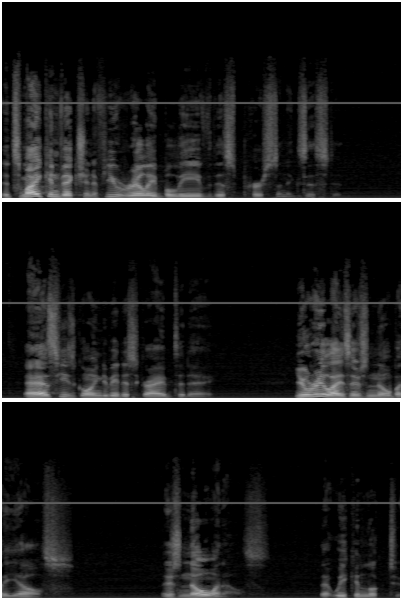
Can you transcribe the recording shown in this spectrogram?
It's my conviction if you really believe this person existed, as he's going to be described today, you'll realize there's nobody else. There's no one else that we can look to.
